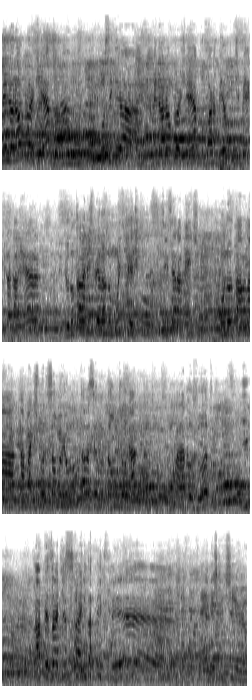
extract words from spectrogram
melhorar o projeto, né? Conseguir ah, melhorar o agora ver o feedback da galera. Eu não estava nem esperando muito, porque, tipo, sinceramente, quando eu estava na, na parte de exposição, meu jogo não estava sendo tão jogado quanto comparado aos outros. E apesar disso, ainda vencer é indescritível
